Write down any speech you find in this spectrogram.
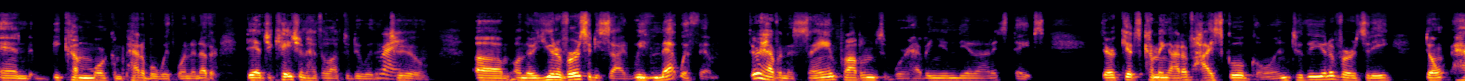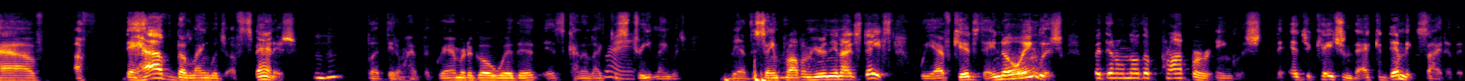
and become more compatible with one another. The education has a lot to do with it right. too. Um, on the university side, we've mm-hmm. met with them. They're having the same problems we're having in the United States. Their kids coming out of high school, going to the university, don't have a, they have the language of Spanish, mm-hmm. but they don't have the grammar to go with it. It's kind of like right. the street language. We have the same problem here in the United States. We have kids, they know English, but they don't know the proper English, the education, the academic side of it.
